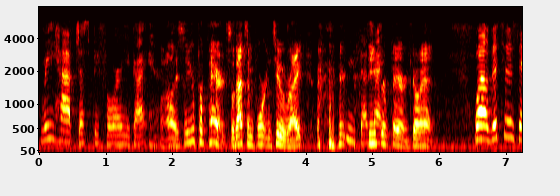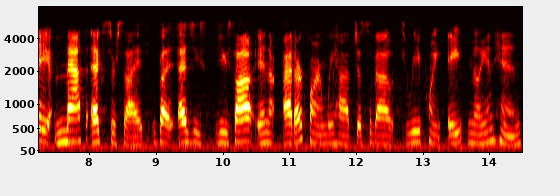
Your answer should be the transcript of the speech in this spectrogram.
We have just before you got here. Well, so you're prepared. So that's important too, right? That's Be right. prepared. Go ahead. Well, this is a math exercise, but as you, you saw in, at our farm, we have just about 3.8 million hens,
